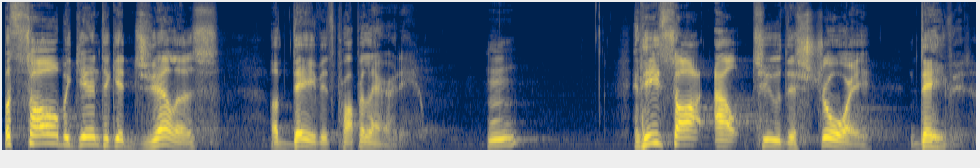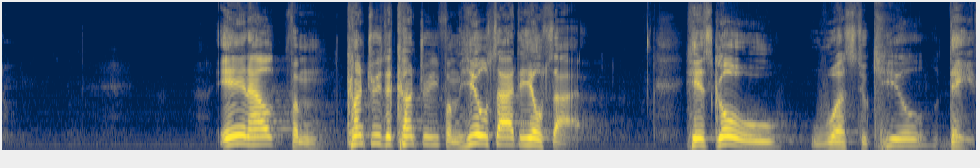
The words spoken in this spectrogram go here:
But Saul began to get jealous of David's popularity. Hmm? And he sought out to destroy David. In, and out, from country to country, from hillside to hillside. His goal was to kill David.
